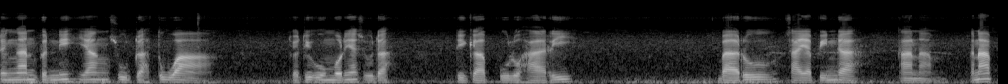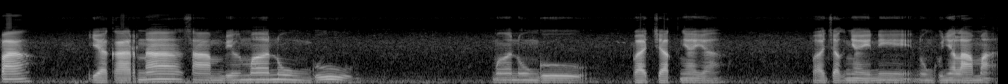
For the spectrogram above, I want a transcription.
dengan benih yang sudah tua. Jadi umurnya sudah 30 hari baru saya pindah tanam. Kenapa? Ya karena sambil menunggu menunggu bajaknya ya. Bajaknya ini nunggunya lama.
